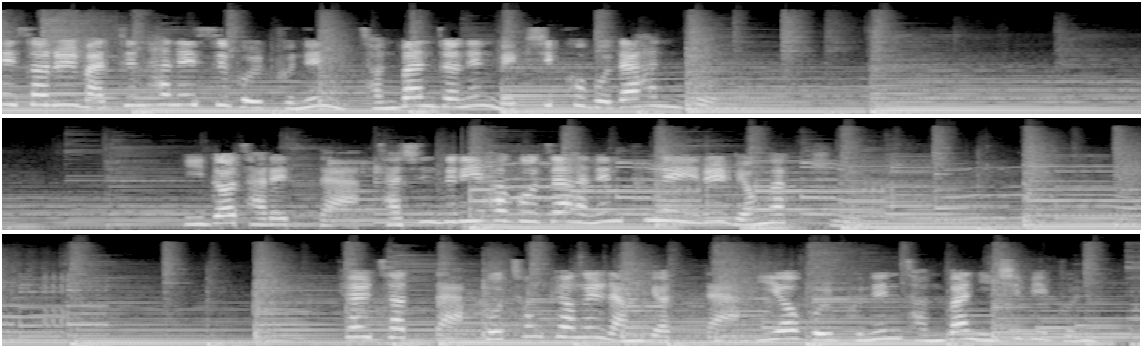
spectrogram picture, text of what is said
해설을 맡은 하네스 골프는 전반전은 멕시코보다 한국 이더 잘했다. 자신들이 하고자 하는 플레이를 명확히 펼쳤다. 고 총평을 남겼다. 이어 골프는 전반 22분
